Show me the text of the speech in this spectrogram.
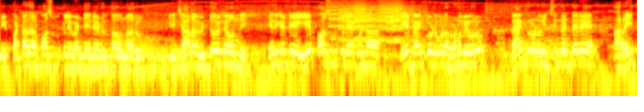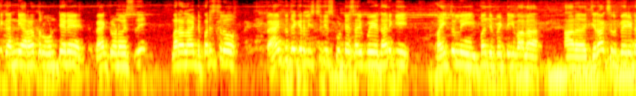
మీ పట్టాదారు పాస్బుక్లు ఇవ్వండి అని అడుగుతూ ఉన్నారు. ఇది చాలా విడ్డూరంగా ఉంది. ఎందుకంటే ఏ పాస్బుక్ లేకుండా ఏ బ్యాంక్ వాళ్ళు కూడా రుణం ఇవ్వరు. బ్యాంకు రుణం ఇచ్చిందంటేనే ఆ రైతుకి అన్ని అర్హతలు ఉంటేనే బ్యాంకు రుణం ఇస్తుంది. మరి అలాంటి పరిస్థితిలో బ్యాంకు దగ్గర లిస్టు తీసుకుంటే సరిపోయేదానికి రైతుల్ని ఇబ్బంది పెట్టి ఇవాళ ఆ జిరాక్సుల పేరిట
